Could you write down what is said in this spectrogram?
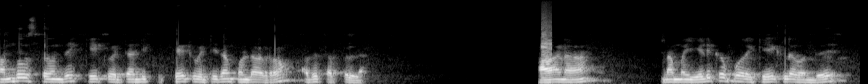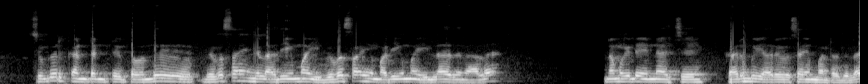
சந்தோஷத்தை வந்து கேக் வெட்டாண்டி கேக் வெட்டி தான் கொண்டாடுறோம். அது தப்பு இல்லை ஆனால் நம்ம எடுக்க போகிற கேக்கில் வந்து சுகர் கண்டென்ட் இப்போ வந்து விவசாயங்கள் அதிகமாக விவசாயம் அதிகமாக இல்லாததுனால நம்மக்கிட்ட என்னாச்சு? கரும்பு யார் விவசாயம் பண்ணுறதில்ல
